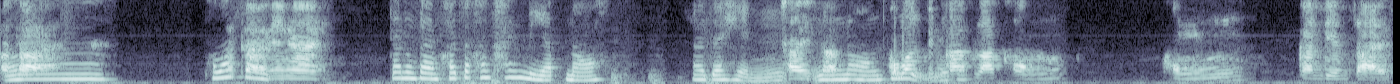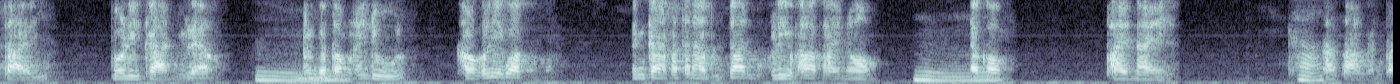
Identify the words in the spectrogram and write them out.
ภาอ่าษาเพราะว่าภาการษาง่ายการโรงแรมเขาจะค่อนข้างเนียบเนาะเราจะเห็นใช่ครับน้องๆๆเพผู้ราะหว่าญิงเป็นนี่ภาก็พลักษณ์ของของการเรียนสายสายบริการอยู่แล้วอืมมันก็ต้องให้ดู เขาก็เรียกว่า เป็นการพัฒนาด้านบุคลิกภาพภายนอกอืมแล้วก็ภายในค่ะต่างๆกันไป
